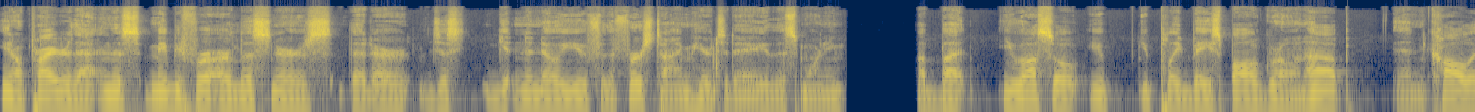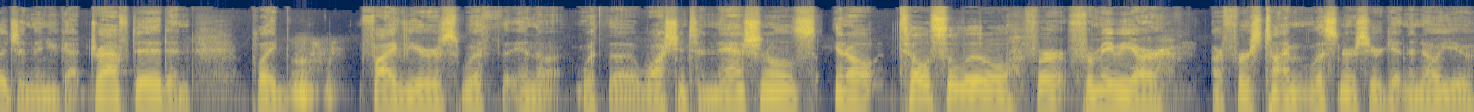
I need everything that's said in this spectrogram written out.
you know, prior to that, and this maybe for our listeners that are just getting to know you for the first time here today, this morning, uh, but you also you you played baseball growing up in college, and then you got drafted and played mm-hmm five years with in the with the Washington Nationals. You know, tell us a little for for maybe our our first time listeners here getting to know you.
